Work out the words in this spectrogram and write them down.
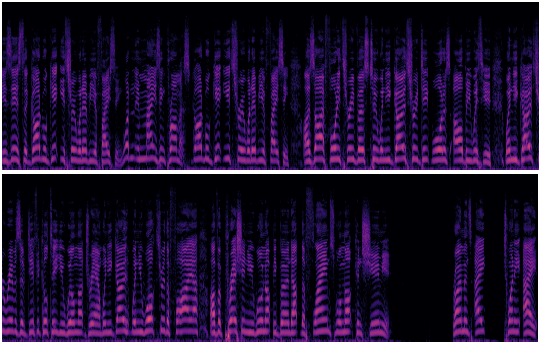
is this that God will get you through whatever you're facing. What an amazing promise. God will get you through whatever you're facing. Isaiah 43, verse 2 When you go through deep waters, I'll be with you. When you go through rivers of difficulty, you will not drown. When you go when you walk through the fire of oppression, you will not be burned up. The flames will not consume you. Romans 8, 28.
